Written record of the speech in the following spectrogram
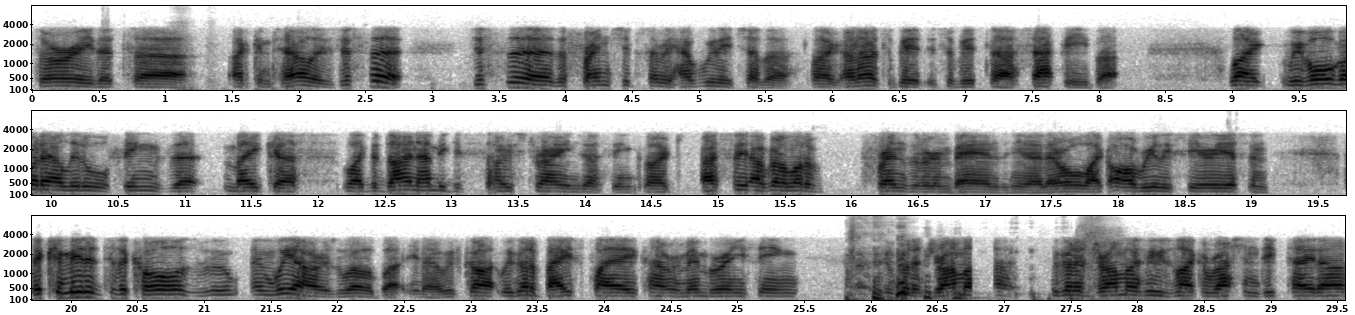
story that uh, I can tell is just the just the the friendships that we have with each other. Like I know it's a bit it's a bit uh, sappy, but like we've all got our little things that make us like the dynamic is so strange. I think like I see I've got a lot of friends that are in bands, and you know they're all like oh really serious and they're committed to the cause, and we are as well. But you know we've got we've got a bass player who can't remember anything. We've got a drummer. We've got a drummer who's like a Russian dictator,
